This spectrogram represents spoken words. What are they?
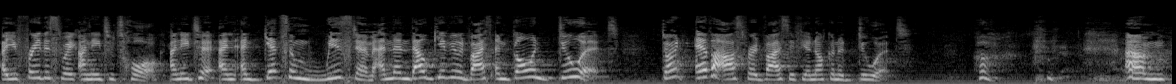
are you free this week? I need to talk. I need to, and, and get some wisdom. And then they'll give you advice and go and do it. Don't ever ask for advice if you're not going to do it. um,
